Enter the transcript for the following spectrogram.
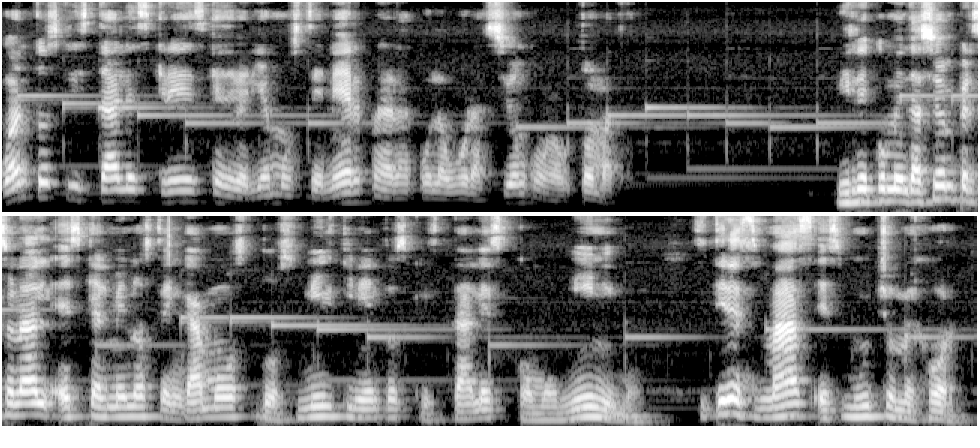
¿Cuántos cristales crees que deberíamos tener para la colaboración con Automata? Mi recomendación personal es que al menos tengamos 2500 cristales como mínimo. Si tienes más es mucho mejor,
